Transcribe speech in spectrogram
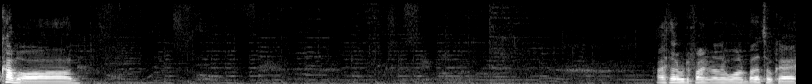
Come on. I thought I would find another one, but that's okay.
